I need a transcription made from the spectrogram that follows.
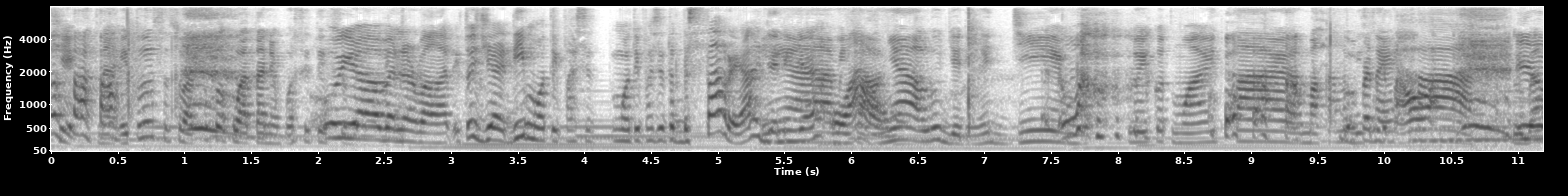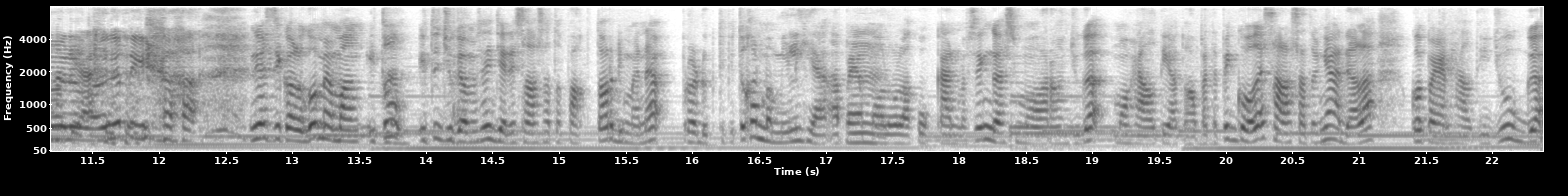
C. Nah itu sesuatu kekuatan yang positif Oh iya bener banget. Itu jadi motivasi motivasi terbesar ya jadinya. Iya, Wow. misalnya lu jadi nge-gym, lu ikut Muay Thai, makan lebih sehat. Lu Iya banget bener ya. banget iya. Enggak sih kalau gue memang itu itu juga maksudnya jadi salah satu faktor di mana produktif itu kan memilih ya apa yang mau lo lakukan. Maksudnya nggak semua orang juga mau healthy atau apa. Tapi gue salah satunya adalah gue pengen healthy juga.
